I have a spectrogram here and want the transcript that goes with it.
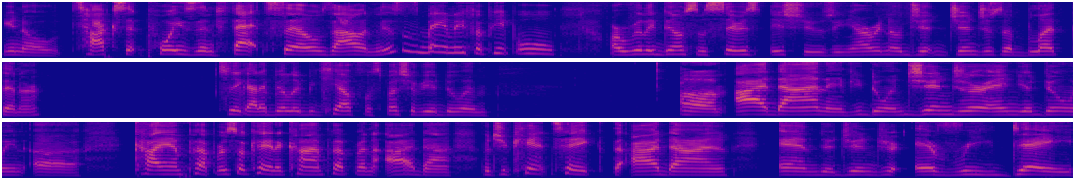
you know, toxic poison fat cells out. And this is mainly for people who are really dealing some serious issues. And you already know ginger's a blood thinner. So you got to really be careful, especially if you're doing um, iodine and if you're doing ginger and you're doing uh, cayenne pepper. It's okay to cayenne pepper and iodine, but you can't take the iodine and the ginger every day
